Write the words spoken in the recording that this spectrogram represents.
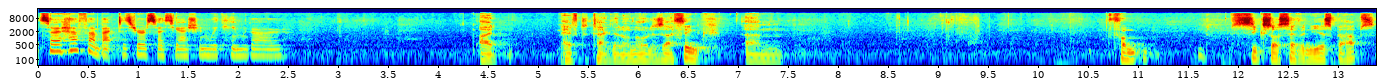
So how far back does your association with him go? I have to take that on notice. I think um, from six or seven years, perhaps.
